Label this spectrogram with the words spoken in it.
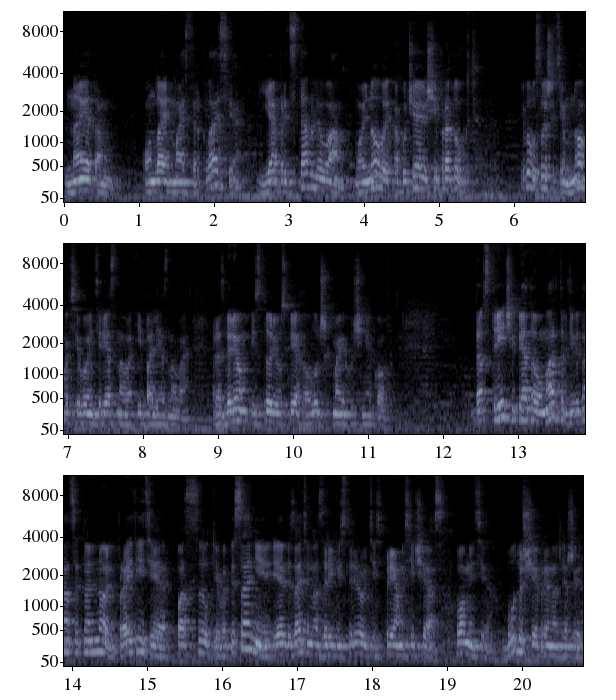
На этом онлайн-мастер-классе я представлю вам мой новый обучающий продукт – и вы услышите много всего интересного и полезного. Разберем историю успеха лучших моих учеников. До встречи 5 марта в 19.00. Пройдите по ссылке в описании и обязательно зарегистрируйтесь прямо сейчас. Помните, будущее принадлежит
